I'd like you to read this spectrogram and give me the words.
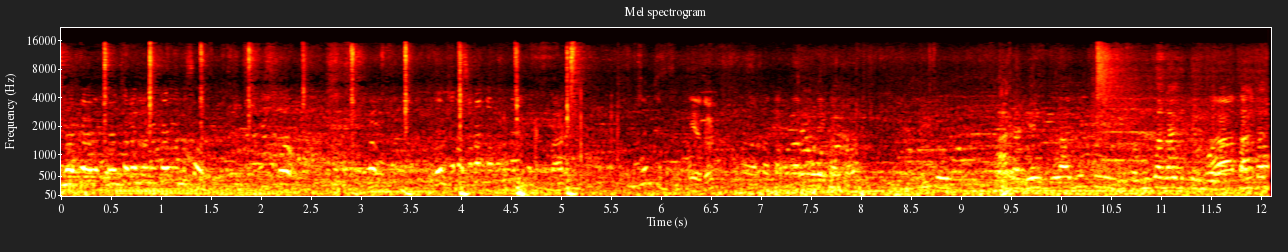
Iya kan? Ada yang lagi tuh, bukan lagi tembok rata kan?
